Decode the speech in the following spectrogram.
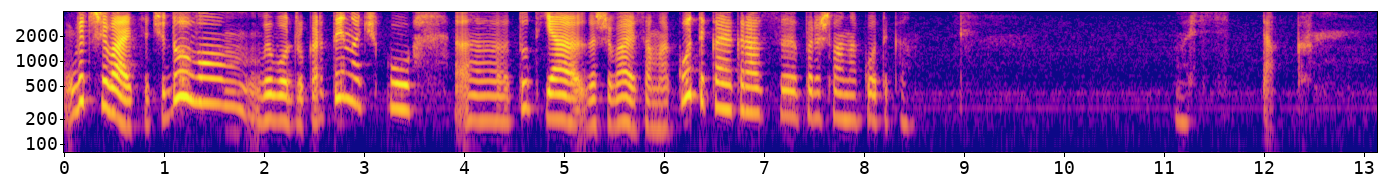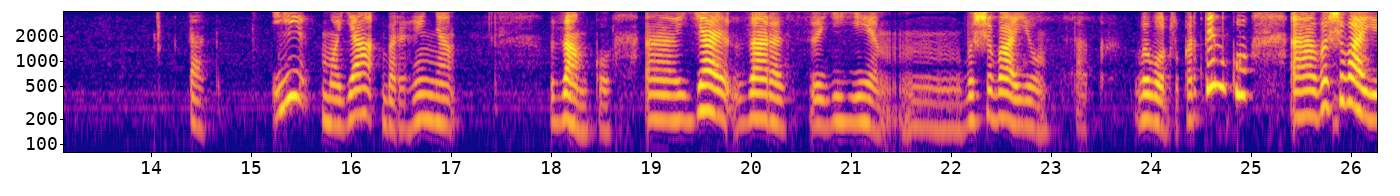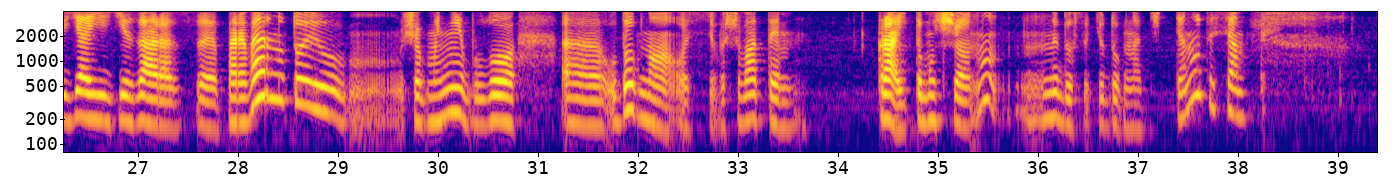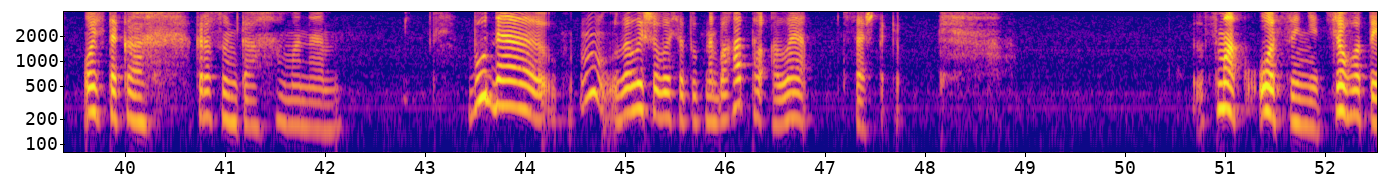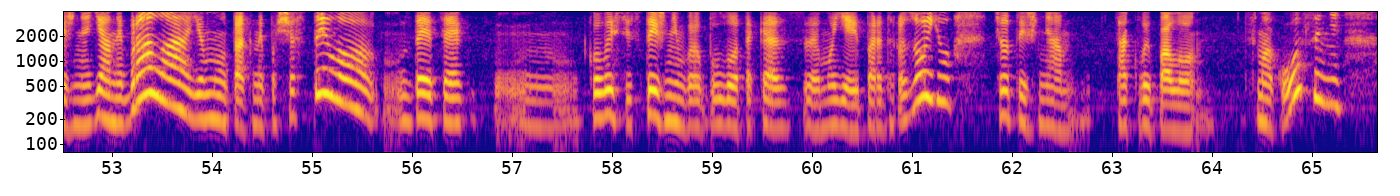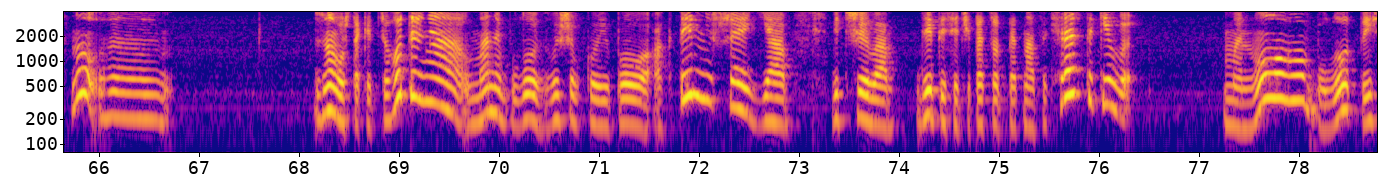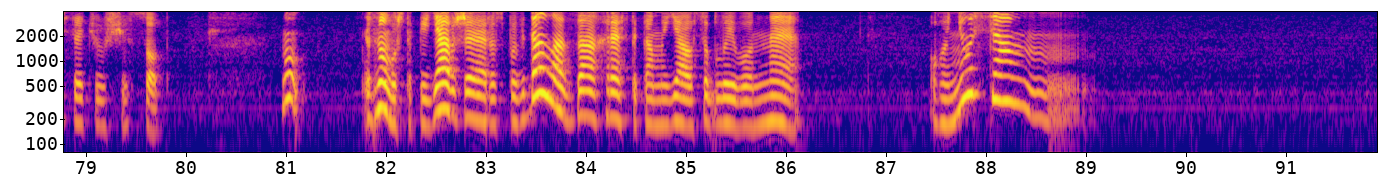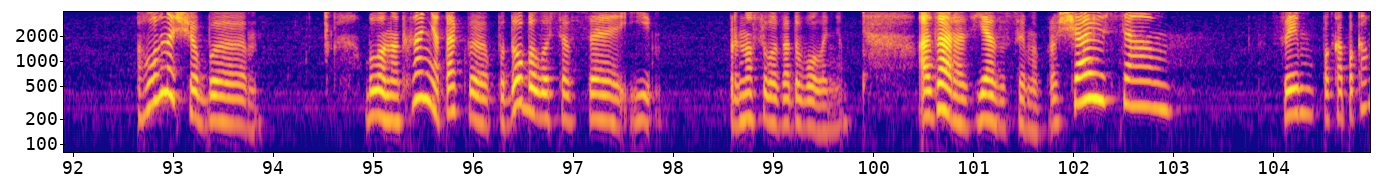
Відшивається чудово, виводжу картиночку. Е, Тут я зашиваю саме котика, якраз е, перейшла на котика. Ось так. Так. І моя берегиня замку. Е, Я зараз її вишиваю так. Виводжу картинку, Е, вишиваю я її зараз е, перевернутою, щоб мені було удобно ось вишивати край, тому що ну, не досить удобно тягнутися. Ось така красунька у мене буде. Ну, залишилося тут небагато, але все ж таки. Смак осені цього тижня я не брала, йому так не пощастило. Здається, колись із тижнів було таке з моєю передгрозою. Цього тижня так випало смак осені. Ну, е, знову ж таки, цього тижня у мене було з вишивкою поактивніше. Я відшила 2515 хрестиків, минулого було 1600. Ну, знову ж таки, я вже розповідала, за хрестиками я особливо не гонюся. Головне, щоб е, було натхнення, так е, подобалося все і приносило задоволення. А зараз я з усіма прощаюся. Всім пока-пока.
